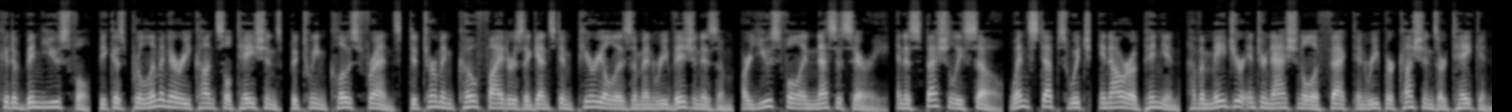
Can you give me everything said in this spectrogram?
could have been useful, because preliminary consultations, between close friends, determine co-fighters against imperialism and revisionism, are useful and necessary, and especially so, when steps which, in our opinion, have a major international effect and repercussions are taken.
